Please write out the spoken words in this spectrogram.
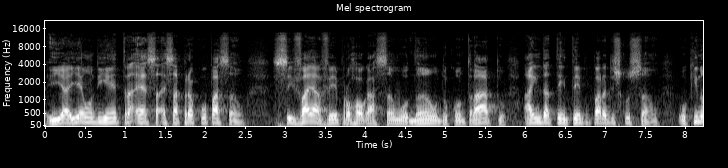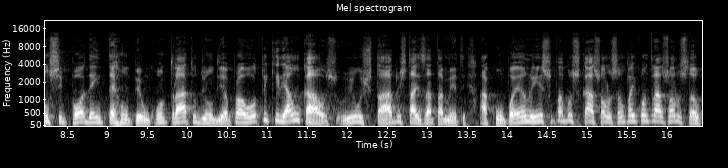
E aí é onde entra essa, essa preocupação. Se vai haver prorrogação ou não do contrato, ainda tem tempo para discussão. O que não se pode é interromper um contrato de um dia para outro e criar um caos. E o Estado está exatamente acompanhando isso para buscar a solução, para encontrar a solução.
